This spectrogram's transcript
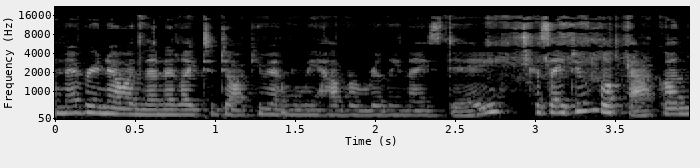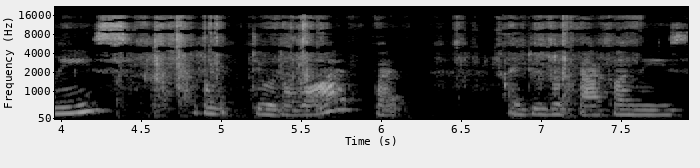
and every now and then I like to document when we have a really nice day because I do look back on these. I don't do it a lot, but I do look back on these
